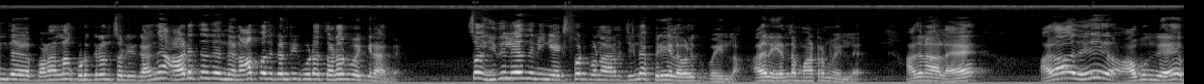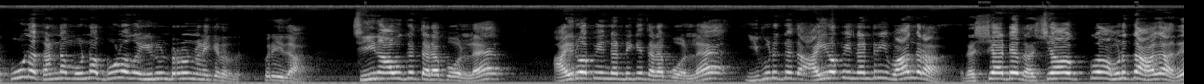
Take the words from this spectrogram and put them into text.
இந்த பணம்லாம் கொடுக்குறேன்னு சொல்லியிருக்காங்க. அடுத்தது இந்த நாற்பது கண்ட்ரி கூட தொடர்பு வைக்கிறாங்க. ஸோ இதுலேருந்து நீங்கள் எக்ஸ்போர்ட் பண்ண ஆரம்பிச்சிங்கன்னா பெரிய லெவலுக்கு போயிடலாம். அதில் எந்த மாற்றமும் இல்லை. அதனால் அதாவது அவங்க பூனை கண்ணை முன்னா பூலோகம் இருண்டுறோம்னு நினைக்கிறது. புரியுதா? சீனாவுக்கு தடை போடல ஐரோப்பியன் கண்ட்ரிக்கு தடை போடல இவனுக்கு ஐரோப்பியன் கண்ட்ரி வாங்குறான். ரஷ்யாட்டே ரஷ்யாவுக்கும் அவனுக்கும் ஆகாது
